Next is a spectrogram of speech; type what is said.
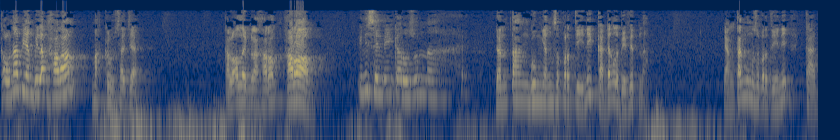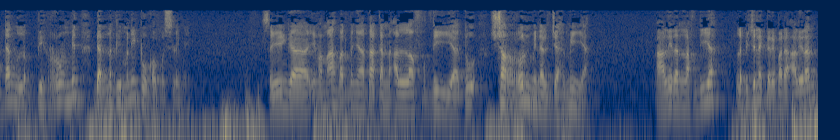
Kalau Nabi yang bilang haram, makruh saja. Kalau Allah bilang haram, haram. Ini semi ingkar sunnah. Dan tanggung yang seperti ini kadang lebih fitnah. Yang tanggung seperti ini kadang lebih rumit dan lebih menipu kaum muslimin. Sehingga Imam Ahmad menyatakan al-lafdiyatu syarrun minal jahmiyah. Aliran lafdiyah lebih jelek daripada aliran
